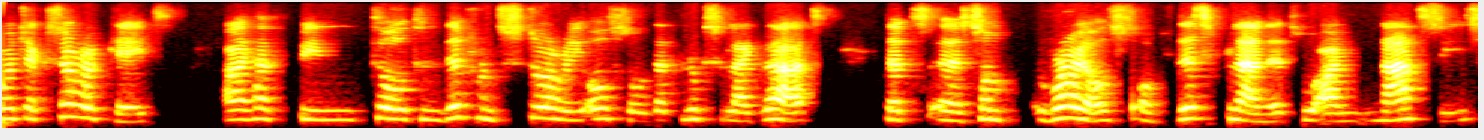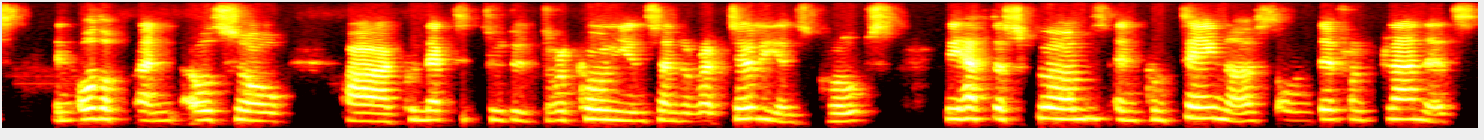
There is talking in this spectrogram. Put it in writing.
Project Surrogate. I have been told a different story also that looks like that that uh, some royals of this planet who are Nazis and other and also are connected to the draconians and the reptilians groups, they have the sperms and containers on different planets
